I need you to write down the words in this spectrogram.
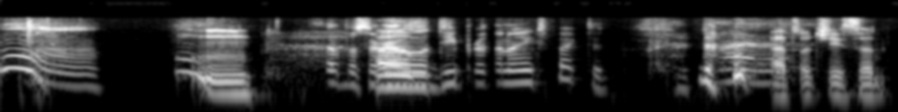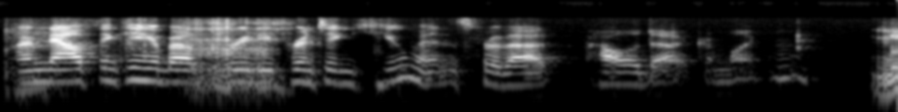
Hmm. Hmm. This episode got a Um, little deeper than I expected. That's what she said. I'm now thinking about 3D printing humans for that holodeck. I'm like, hmm. Oh.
